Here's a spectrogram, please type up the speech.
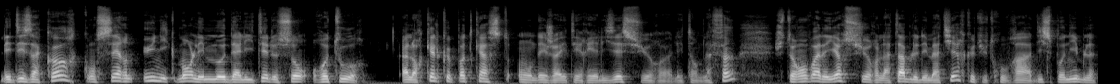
Les désaccords concernent uniquement les modalités de son retour. Alors, quelques podcasts ont déjà été réalisés sur euh, les temps de la fin. Je te renvoie d'ailleurs sur la table des matières que tu trouveras disponible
